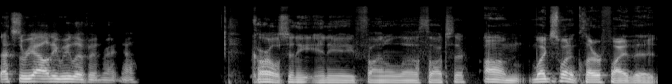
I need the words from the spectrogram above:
that's the reality we live in right now. Carlos, any any final uh, thoughts there? Um, well, I just want to clarify that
